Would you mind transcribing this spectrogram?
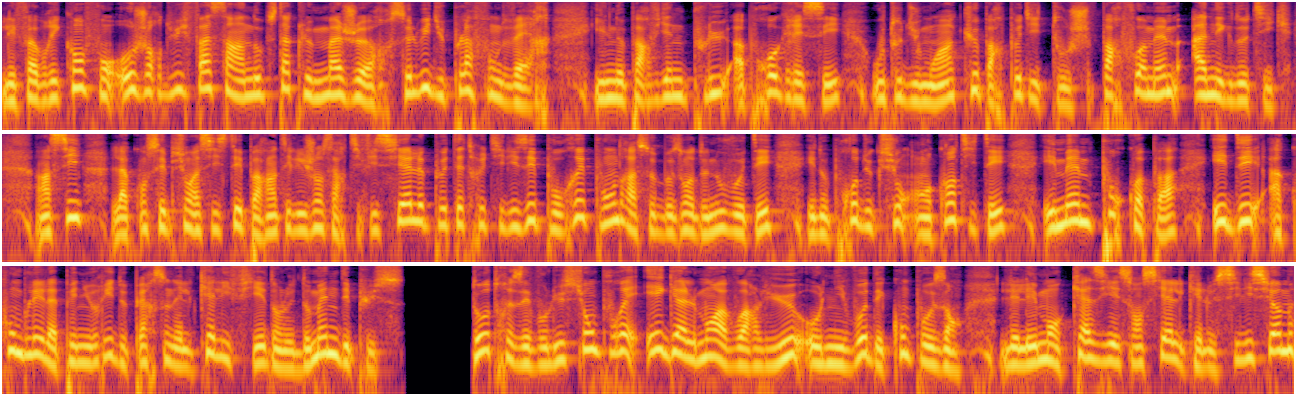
les fabricants font aujourd'hui face à un obstacle majeur, celui du plafond de verre. Ils ne parviennent plus à progresser, ou tout du moins que par petites touches, parfois même anecdotiques. Ainsi, la conception assistée par intelligence artificielle peut être utilisée pour répondre à ce besoin de nouveauté et de production en quantité, et même pourquoi pas aider à combler la pénurie de personnel qualifié dans le domaine des puces. D'autres évolutions pourraient également avoir lieu au niveau des composants. L'élément quasi essentiel qu'est le silicium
